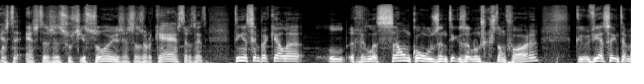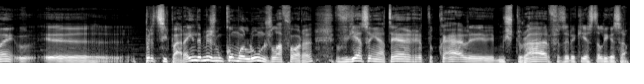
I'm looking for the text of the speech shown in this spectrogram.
esta, estas associações, estas orquestras, etc., tinha sempre aquela relação com os antigos alunos que estão fora, que viessem também eh, participar, ainda mesmo como alunos lá fora, viessem à terra tocar, misturar, fazer aqui esta ligação.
